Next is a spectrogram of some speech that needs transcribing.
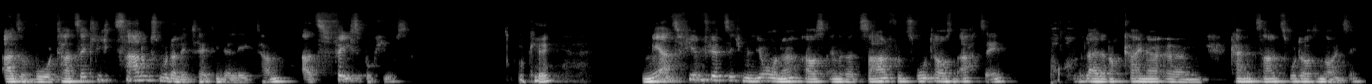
also wo tatsächlich Zahlungsmodalität hinterlegt haben, als Facebook-User. Okay. Mehr als 44 Millionen aus einer Zahl von 2018. Boah. Leider noch keine, ähm, keine Zahl 2019.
